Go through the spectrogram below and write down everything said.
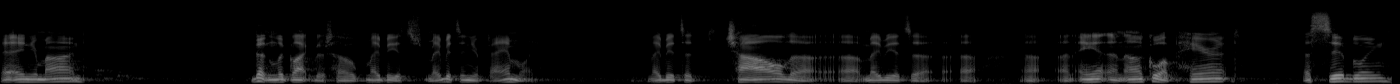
in your mind? It doesn't look like there's hope. Maybe it's, maybe it's in your family. maybe it's a child, uh, uh, maybe it's a, a, a, an aunt, an uncle, a parent, a sibling.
